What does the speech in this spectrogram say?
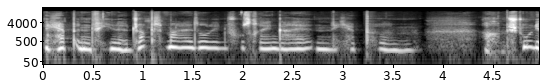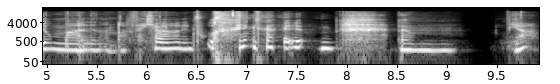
Ich habe in viele Jobs mal so den Fuß reingehalten. Ich habe ähm, auch im Studium mal in andere Fächer den Fuß reingehalten. Ähm, ja,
